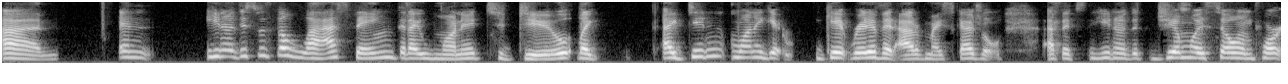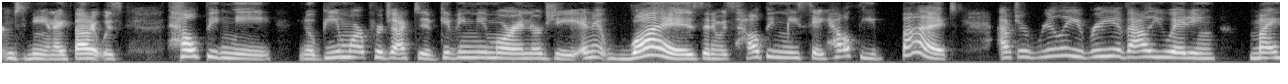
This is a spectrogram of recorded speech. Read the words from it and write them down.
Um, and you know, this was the last thing that I wanted to do. Like, I didn't want to get get rid of it out of my schedule. If it's you know, the gym was so important to me, and I thought it was helping me, you know, be more productive, giving me more energy, and it was, and it was helping me stay healthy. But after really reevaluating my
